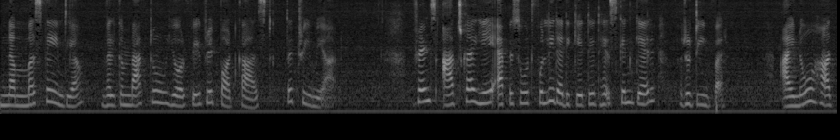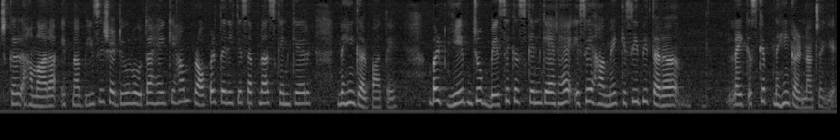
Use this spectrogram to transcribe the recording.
Namaste India. Welcome back to your favorite podcast, The Dreamy Hour. Friends आज का ये एपिसोड फुल्ली डेडिकेटेड है स्किन केयर रूटीन पर आई नो आजकल हमारा इतना बिज़ी शेड्यूल होता है कि हम प्रॉपर तरीके से अपना स्किन केयर नहीं कर पाते बट ये जो बेसिक स्किन केयर है इसे हमें किसी भी तरह लाइक like, स्किप नहीं करना चाहिए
